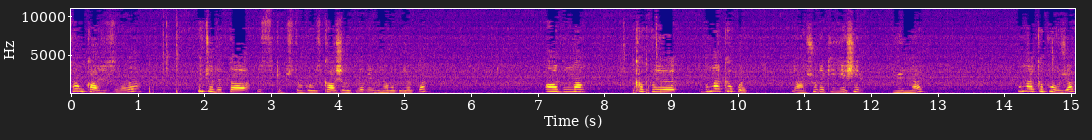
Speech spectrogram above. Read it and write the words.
tam karşısına da 3 adet daha sticky piston koyuyoruz. Karşılıklı birbirine bakacaklar. Ardından kapıyı bunlar kapı. Yani şuradaki yeşil yünler. Bunlar kapı olacak.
